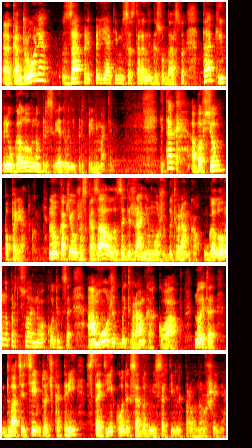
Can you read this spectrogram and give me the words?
э, контроля за предприятиями со стороны государства, так и при уголовном преследовании предпринимателей. Итак, обо всем по порядку. Ну, как я уже сказал, задержание может быть в рамках Уголовно-процессуального кодекса, а может быть в рамках КОАП. Но это 27.3 статьи Кодекса об административных правонарушениях.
